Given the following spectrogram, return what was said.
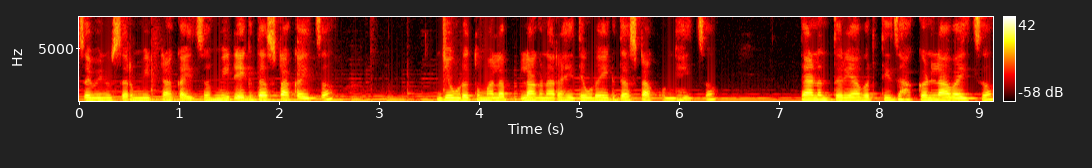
चवीनुसार मीठ टाकायचं. मीठ एकदाच टाकायचं. जेवढं तुम्हाला लागणार आहे तेवढं एकदाच टाकून घ्यायचं. त्यानंतर यावरती झाकण लावायचं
